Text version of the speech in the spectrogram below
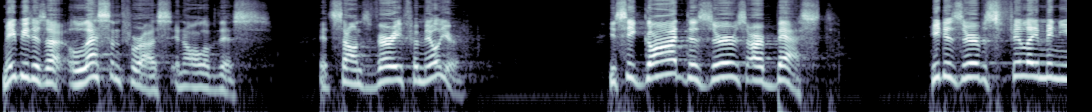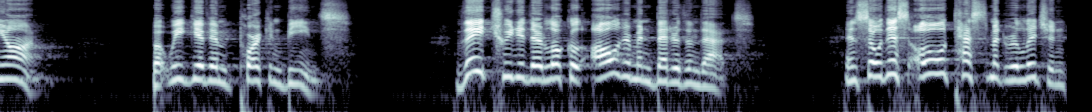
Maybe there's a lesson for us in all of this. It sounds very familiar. You see, God deserves our best. He deserves filet mignon, but we give him pork and beans. They treated their local aldermen better than that. And so this Old Testament religion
